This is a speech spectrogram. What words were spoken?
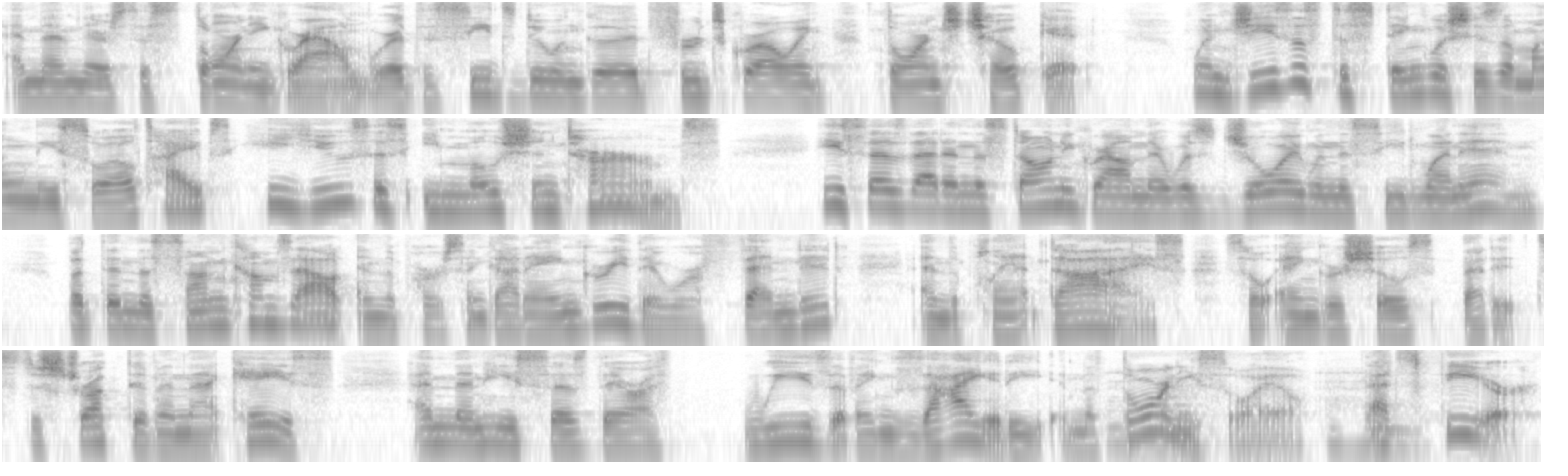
And then there's this thorny ground where the seed's doing good, fruit's growing, thorns choke it. When Jesus distinguishes among these soil types, he uses emotion terms. He says that in the stony ground there was joy when the seed went in, but then the sun comes out and the person got angry, they were offended, and the plant dies. So anger shows that it's destructive in that case. And then he says there are weeds of anxiety in the thorny mm-hmm. soil. Mm-hmm. That's fear.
